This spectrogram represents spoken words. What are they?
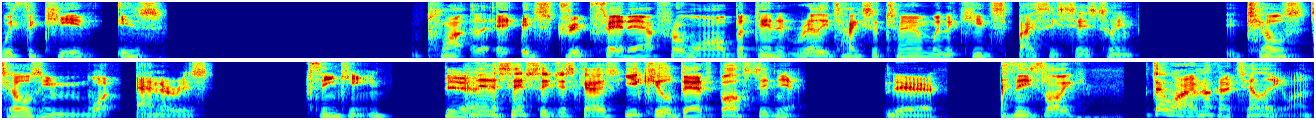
with the kid is. Pl- it's drip fed out for a while, but then it really takes a turn when the kid basically says to him, tells tells him what Anna is thinking, yeah and then essentially just goes, "You killed Dad's boss, didn't you?" Yeah. And he's like, "Don't worry, I'm not going to tell anyone."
